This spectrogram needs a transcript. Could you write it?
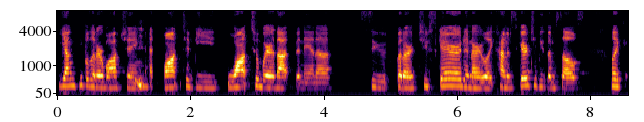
young people that are watching and want to be want to wear that banana suit but are too scared and are like kind of scared to be themselves, like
